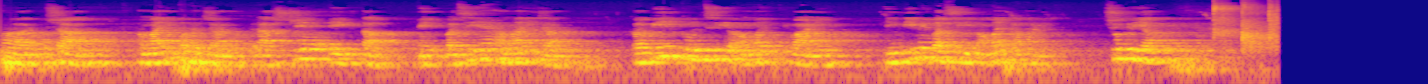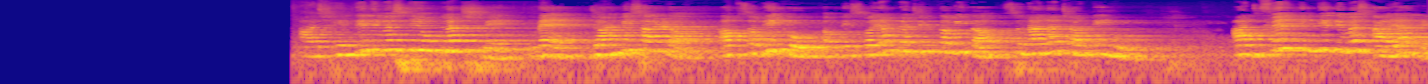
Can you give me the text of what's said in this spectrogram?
भाषा, हमारी पहचान, राष्ट्रीय एकता में बसी है हमारी जान। कबीर तुलसी अमर की वाणी। हिंदी में बसी अमर कहानी शुक्रिया। आज हिंदी दिवस के उपलक्ष्य में मैं, जानवी सभी को अपनी स्वयं रचित कविता सुनाना चाहती हूँ। आज फिर हिंदी दिवस आया है।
